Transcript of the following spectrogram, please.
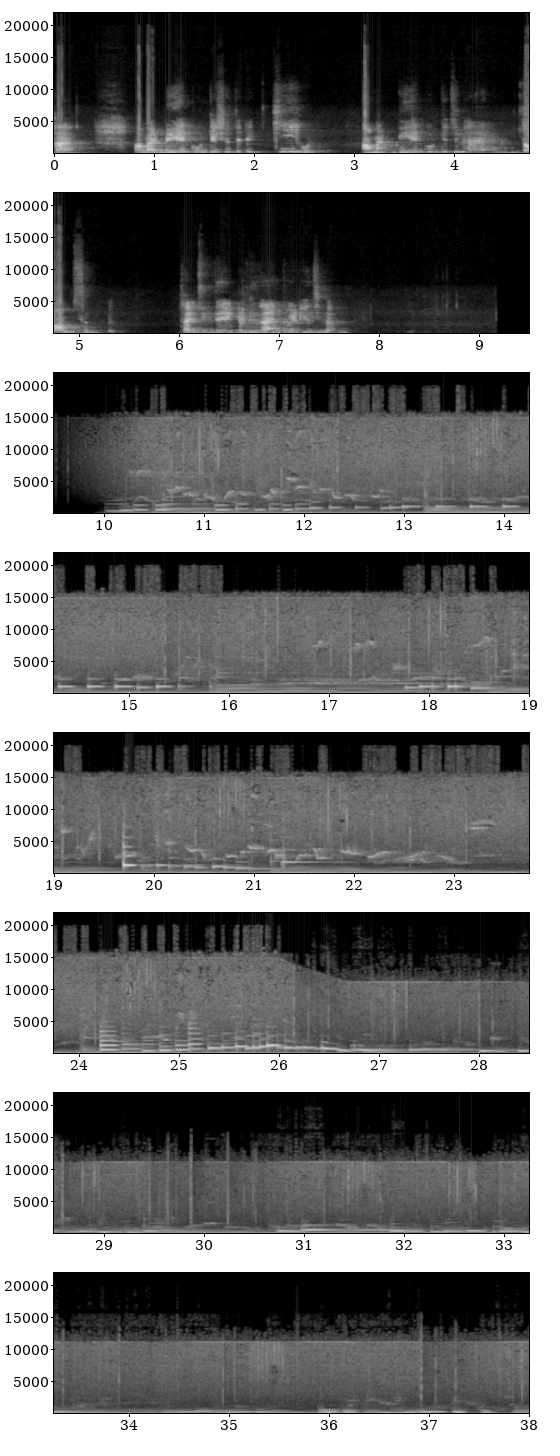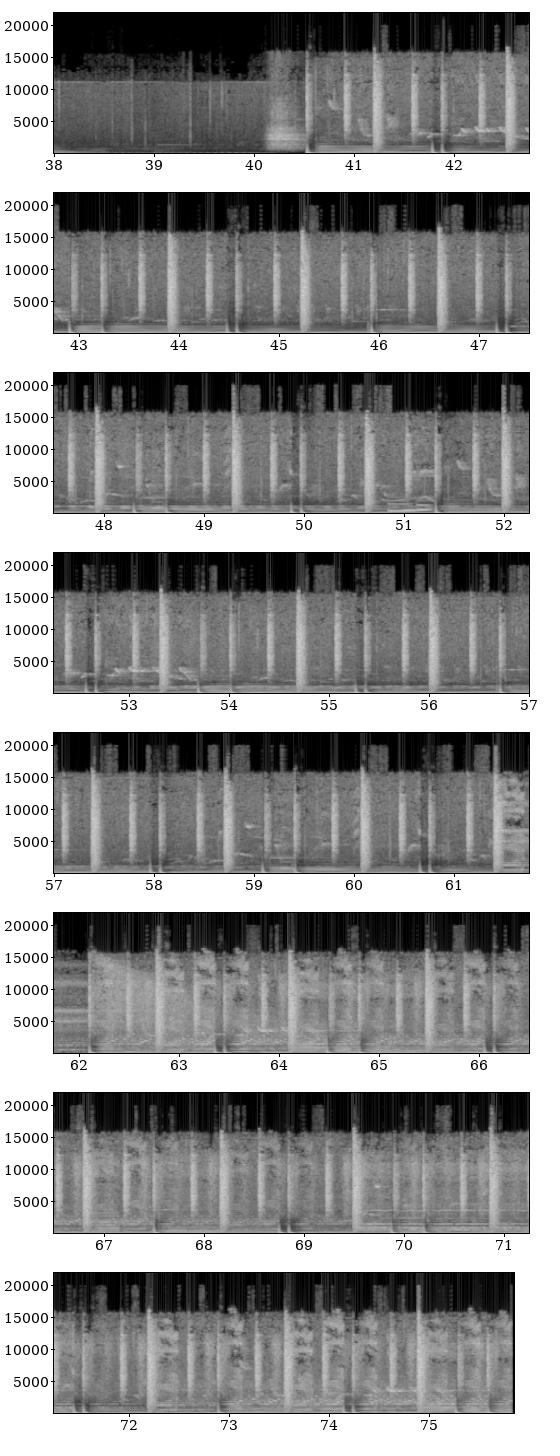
হ্যাঁ আমার বিয়ের কুনকের সাথে এটা কি হলো? আমার বিয়ের কুনকে ছিল একদম সিম্পল তাই নিজে একটু ডিজাইন করে নিয়েছিলাম।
